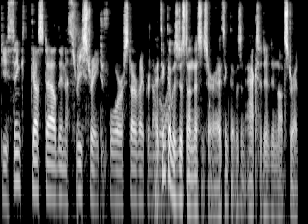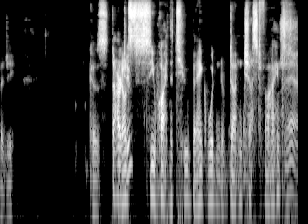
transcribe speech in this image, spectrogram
Do you think Gus dialed in a three straight for Star Viper number I think one? that was just unnecessary. I think that was an accident and not strategy. Because I don't two? see why the two bank wouldn't have done just fine. Yeah.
